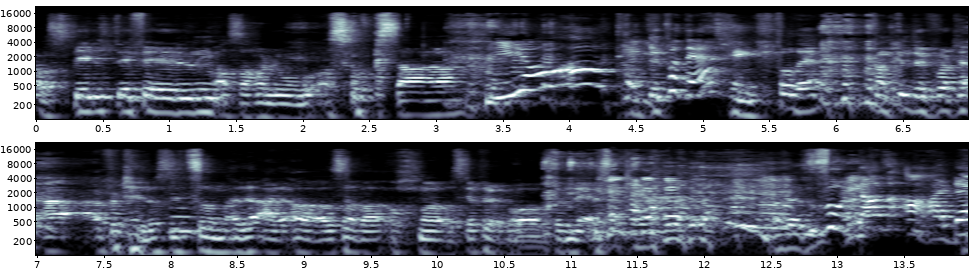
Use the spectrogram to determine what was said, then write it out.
og spilt i film. Altså Hallo og Skogstad. Ja! Tenk på det! Tenk på det! Kan ikke du fortelle, eh, fortelle oss litt sånn Eller er det altså, hva, åh, Nå skal jeg prøve å formulere meg. Hvordan er det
